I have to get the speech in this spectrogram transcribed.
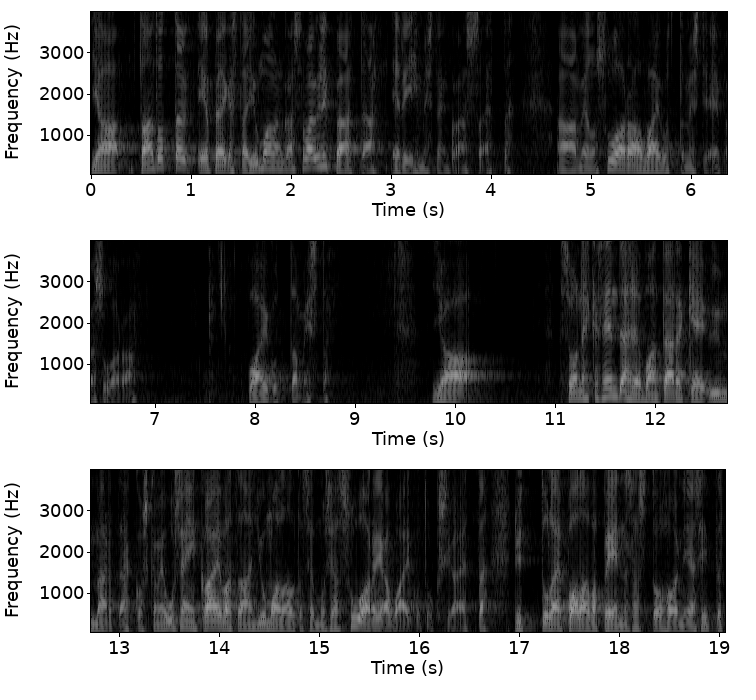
Ja tämä on totta, ei ole pelkästään Jumalan kanssa, vaan ylipäätään eri ihmisten kanssa, että Meillä on suoraa vaikuttamista ja epäsuoraa vaikuttamista. Ja se on ehkä sen tähden vaan tärkeä ymmärtää, koska me usein kaivataan Jumalalta semmoisia suoria vaikutuksia, että nyt tulee palava pensas tohon ja sitten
